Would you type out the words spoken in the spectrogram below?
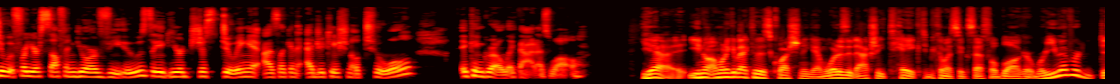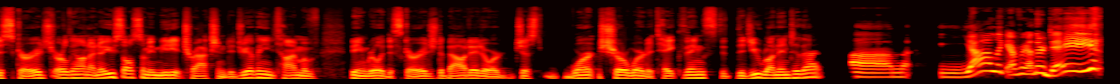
do it for yourself and your views, like you're just doing it as like an educational tool, it can grow like that as well. Yeah, you know, I want to get back to this question again. What does it actually take to become a successful blogger? Were you ever discouraged early on? I know you saw some immediate traction. Did you have any time of being really discouraged about it or just weren't sure where to take things? Did, did you run into that? Um, yeah, like every other day.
